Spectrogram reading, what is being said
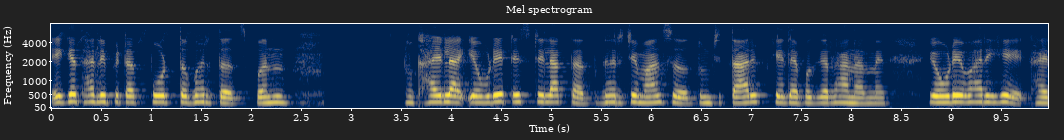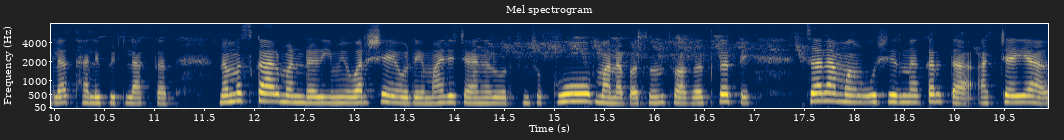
एके थालीपीठात पोट तर भरतंच. पण खायला एवढे टेस्टी लागतात. घरचे माणसं तुमची तारीफ केल्याबगैर राहणार नाहीत. एवढे भारी हे खायला थालीपीठ लागतात. नमस्कार मंडळी मी वर्षा येवले. माझ्या चॅनलवर तुमचं खूप मनापासून स्वागत करते. चला मग उशीर न करता आजच्या या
